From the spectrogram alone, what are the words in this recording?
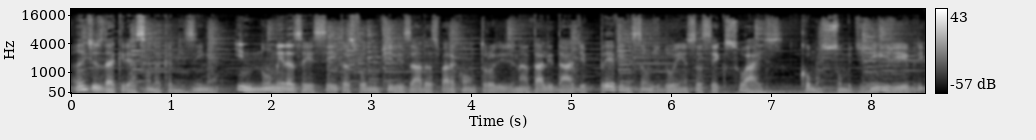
Antes da criação da camisinha, inúmeras receitas foram utilizadas para controle de natalidade e prevenção de doenças sexuais, como sumo de gengibre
